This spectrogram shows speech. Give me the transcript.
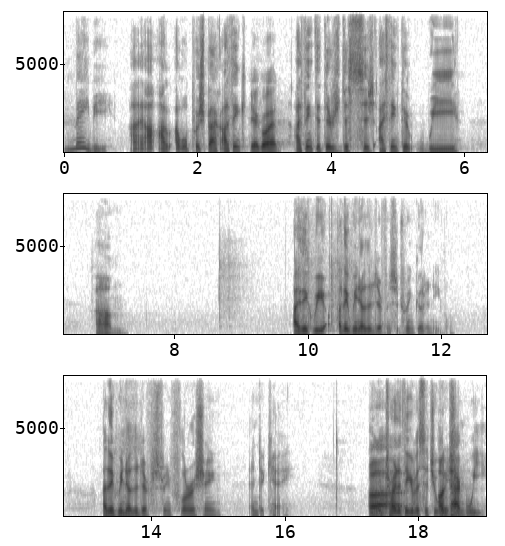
Maybe. I, I I will push back. I think Yeah, go ahead. I think that there's decision. I think that we, um, I think we, I think we know the difference between good and evil. I think we know the difference between flourishing and decay. I'm trying to think of a situation. Unpack we.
